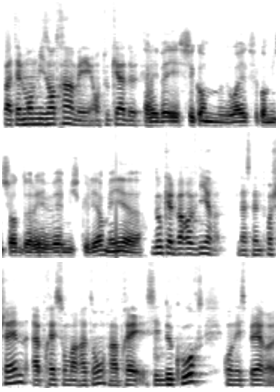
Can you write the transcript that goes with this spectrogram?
pas tellement de mise en train, mais en tout cas de. Réveil, c'est comme, ouais, c'est comme une sorte de réveil musculaire, mais. Euh... Donc elle va revenir la semaine prochaine, après son marathon, enfin après ces deux courses qu'on espère euh,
